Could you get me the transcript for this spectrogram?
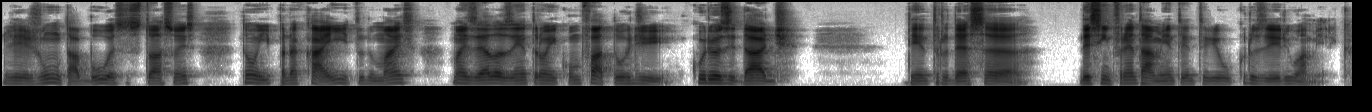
jejum, tabu, essas situações estão aí para cair e tudo mais mas elas entram aí como fator de curiosidade dentro dessa desse enfrentamento entre o Cruzeiro e o América.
